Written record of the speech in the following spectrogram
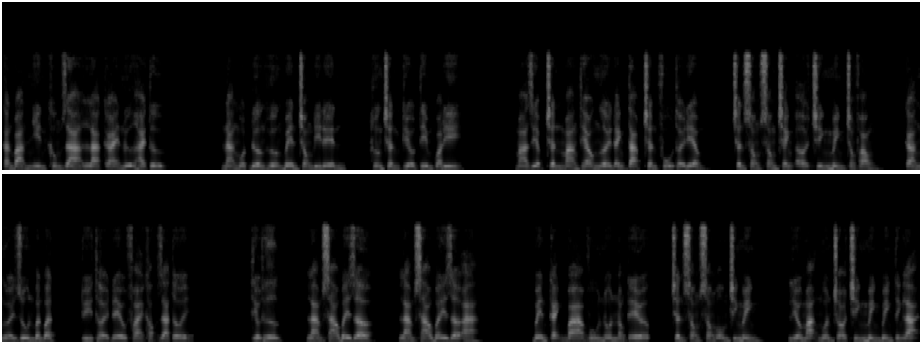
căn bản nhìn không ra là cái nữ hài tử. Nàng một đường hướng bên trong đi đến, hướng Trần Kiều tìm qua đi. Mà Diệp Trần mang theo người đánh tạp Trần Phủ thời điểm, Trần song song tránh ở chính mình trong phòng, cả người run bần bật, tùy thời đều phải khóc ra tới. Tiểu thư, làm sao bây giờ, làm sao bây giờ a? Bên cạnh bà vú nôn nóng kêu, Trần song song ôm chính mình, liều mạng muốn cho chính mình bình tĩnh lại.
